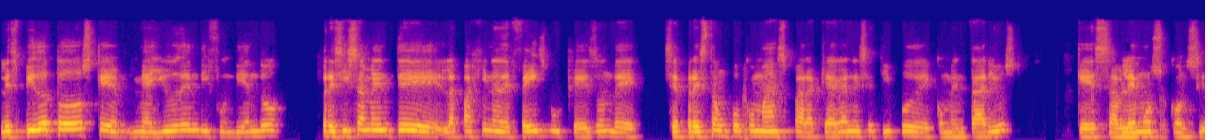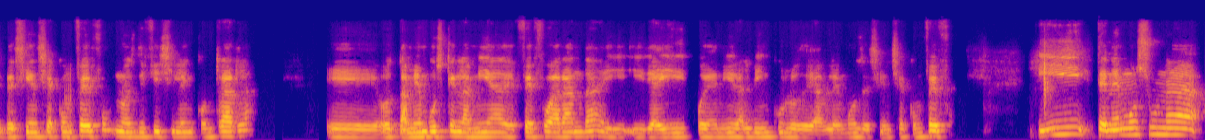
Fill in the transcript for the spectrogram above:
les pido a todos que me ayuden difundiendo precisamente la página de Facebook, que es donde se presta un poco más para que hagan ese tipo de comentarios, que es Hablemos de Ciencia con FEFO, no es difícil encontrarla. Eh, o también busquen la mía de Fefo Aranda y, de ahí pueden ir al vínculo de Hablemos de Ciencia con Fefo. Y tenemos una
